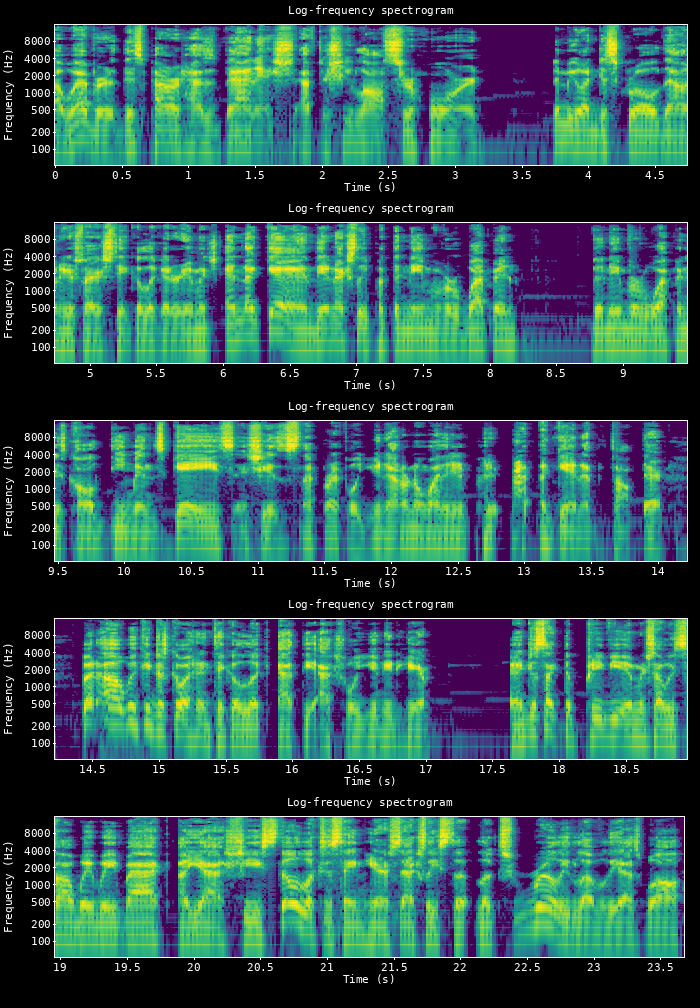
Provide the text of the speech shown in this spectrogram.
However, this power has vanished after she lost her horn. Let me go ahead and just scroll down here so I can take a look at her image. And again, they didn't actually put the name of her weapon. The name of her weapon is called Demon's Gaze, and she has a sniper rifle unit. I don't know why they didn't put it again at the top there. But uh, we could just go ahead and take a look at the actual unit here. And just like the preview image that we saw way, way back, uh, yeah, she still looks the same here. She actually looks really lovely as well.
